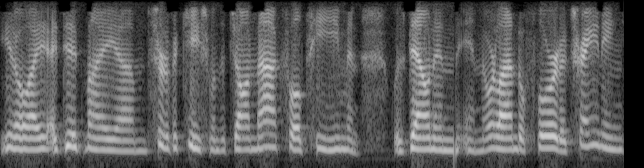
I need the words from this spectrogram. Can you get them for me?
you know, I, I did my um, certification with the John Maxwell team and was down in, in Orlando, Florida training,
